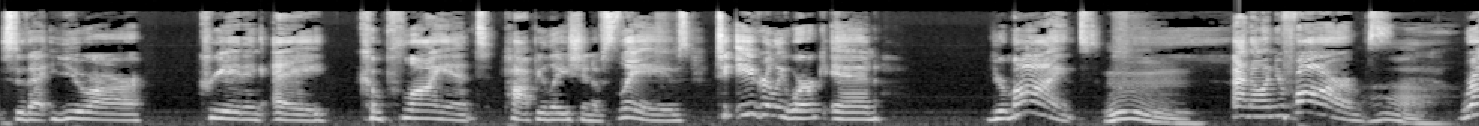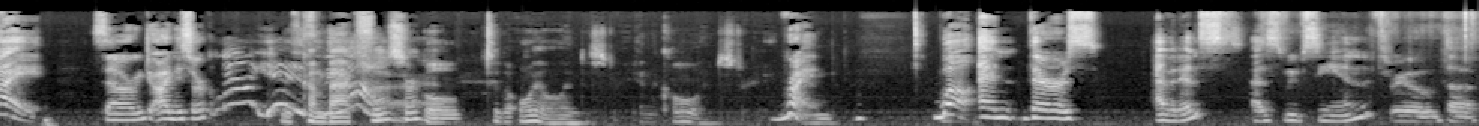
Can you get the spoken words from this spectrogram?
so that you are creating a compliant population of slaves to eagerly work in your mines Hmm. and on your farms. Ah. Right. So are we drawing a circle now? Yes. We've come we back are. full circle to the oil industry and the coal industry. Right. And Well, and there's evidence, as we've seen through the,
